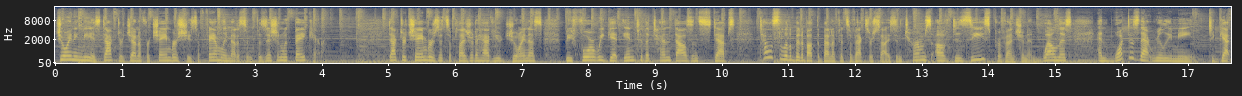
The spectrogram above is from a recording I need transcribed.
Joining me is Dr. Jennifer Chambers. She's a family medicine physician with Baycare. Dr. Chambers, it's a pleasure to have you join us. Before we get into the 10,000 steps, tell us a little bit about the benefits of exercise in terms of disease prevention and wellness, and what does that really mean to get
